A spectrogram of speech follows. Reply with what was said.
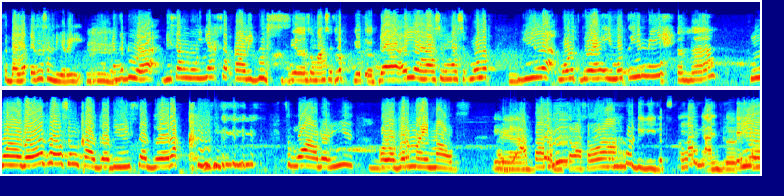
sebanyak itu sendiri. Mm-mm. yang kedua bisa ngunyah sekaligus. Dia langsung masuk lep gitu. Da, iya langsung masuk mulut. Gila mulut gue yang imut ini mual banget langsung kagak bisa gerak semua ada di all over my mouth Ada di Iya. atas ada di sela-sela Aku digigit setengah anjir. iya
